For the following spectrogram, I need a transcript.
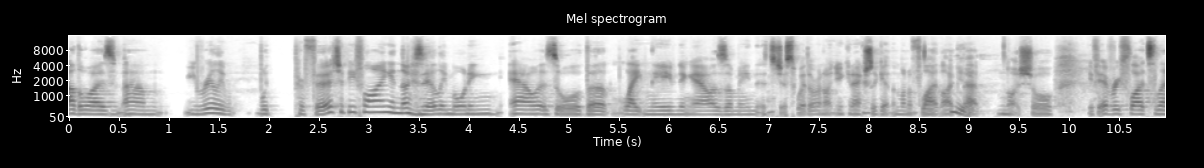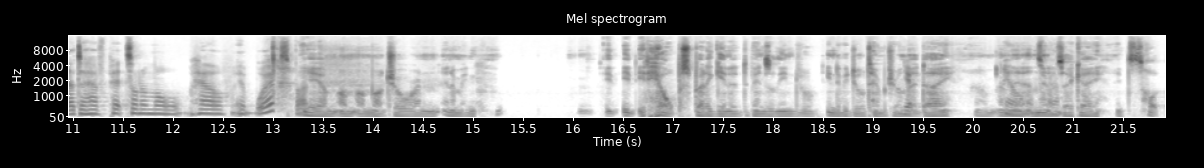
Otherwise, um, you really would prefer to be flying in those early morning hours or the late in the evening hours. I mean, it's just whether or not you can actually get them on a flight like Yeah. that. I'm not sure if every flight's allowed to have pets on them or how it works, but Yeah, I'm, I'm, I'm not sure. And, and I mean, it, it, it helps, but again, it depends on the individual, individual temperature on Yep. that day. Um, and Yeah, then, and that's then it's okay. It's hot,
